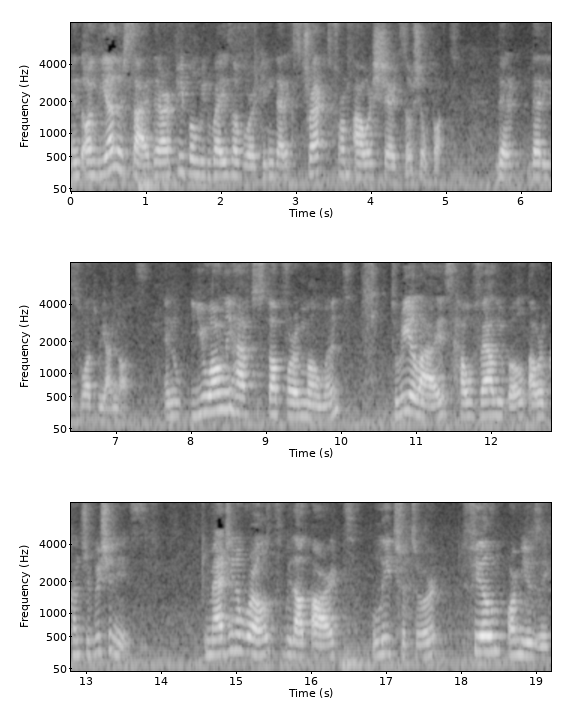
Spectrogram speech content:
And on the other side, there are people with ways of working that extract from our shared social pot. That, that is what we are not. And you only have to stop for a moment to realize how valuable our contribution is. Imagine a world without art, literature, film, or music.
